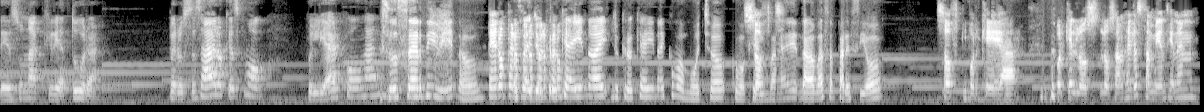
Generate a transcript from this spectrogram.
es una criatura. Pero usted sabe lo que es como Juliar con un ángel. Es un ser divino. Pero, pero, yo creo que ahí no hay, yo creo que ahí no hay como mucho, como que nada más apareció. Soft, porque, porque los, los ángeles también tienen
